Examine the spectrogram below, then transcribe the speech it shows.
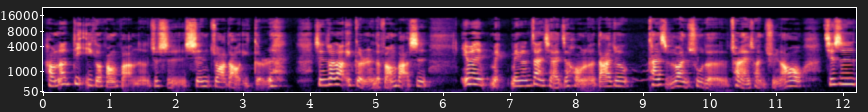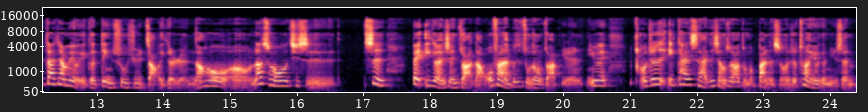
好，那第一个方法呢，就是先抓到一个人，先抓到一个人的方法是，因为每每个人站起来之后呢，大家就开始乱数的窜来窜去，然后其实大家没有一个定数去找一个人，然后呃那时候其实是。被一个人先抓到，我反而不是主动抓别人，因为我就是一开始还在想说要怎么办的时候，就突然有一个女生，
